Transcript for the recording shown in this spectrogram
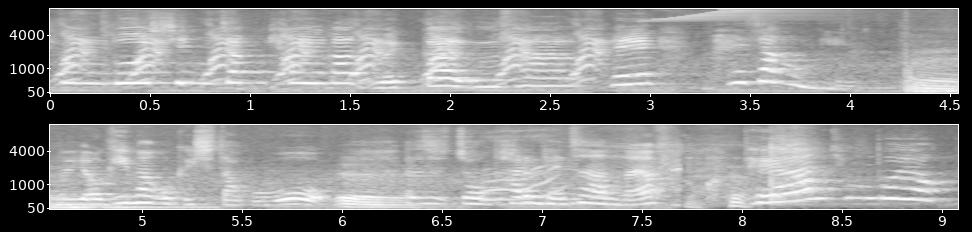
흉부 신장 혈관 외과 의사회 회장님 예. 역임하고 계시다고. 예. 그래서 저 발음 괜찮았나요? 대한 흉부역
